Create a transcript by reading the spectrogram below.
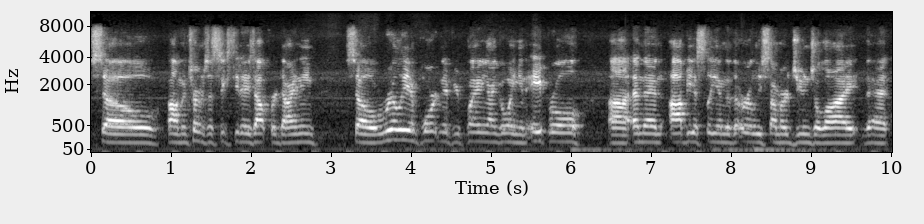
so um, in terms of 60 days out for dining. So really important if you're planning on going in April, uh, and then obviously into the early summer, June, July, that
